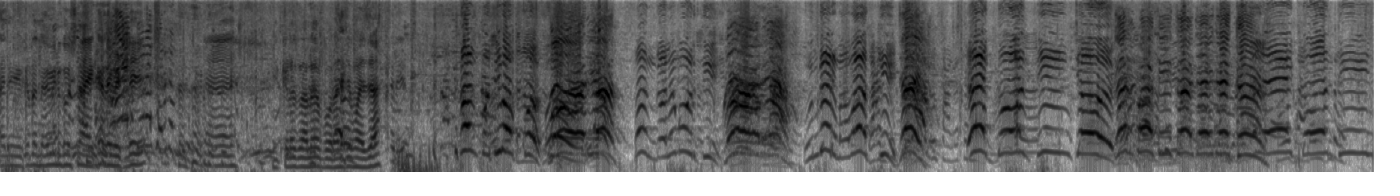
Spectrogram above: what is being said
आणि इकडं नवीन गोष्ट ऐकायला भेटले. इकडं चालू आहे पोरांची मजा. गणपती बाप्पा! की उंदीर मामा की जय एक दोन तीन चार गणपतीचा जय जयकार एक दोन तीन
